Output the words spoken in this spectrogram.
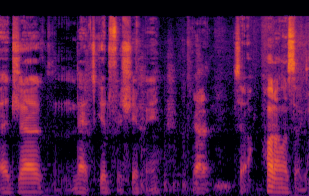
a jug that's good for shipping. Got it. So hold on one second.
